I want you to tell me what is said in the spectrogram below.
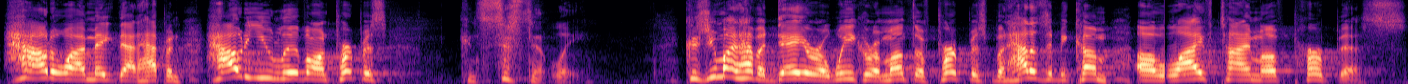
How do I make that happen? How do you live on purpose consistently? Because you might have a day or a week or a month of purpose, but how does it become a lifetime of purpose?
